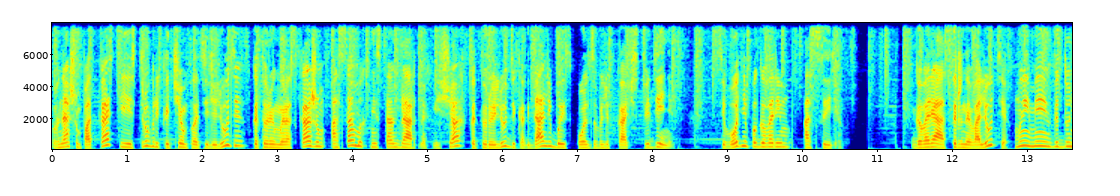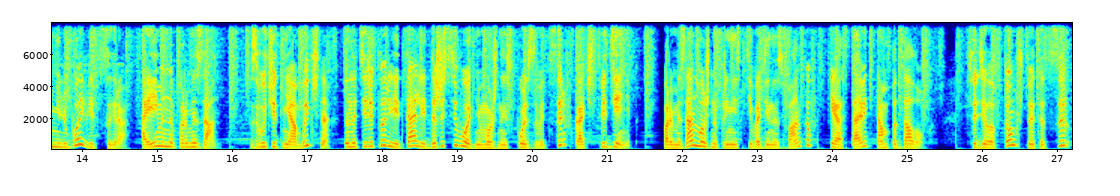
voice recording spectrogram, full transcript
В нашем подкасте есть рубрика «Чем платили люди», в которой мы расскажем о самых нестандартных вещах, которые люди когда-либо использовали в качестве денег. Сегодня поговорим о сыре. Говоря о сырной валюте, мы имеем в виду не любой вид сыра, а именно пармезан. Звучит необычно, но на территории Италии даже сегодня можно использовать сыр в качестве денег. Пармезан можно принести в один из банков и оставить там под залог. Все дело в том, что этот сыр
